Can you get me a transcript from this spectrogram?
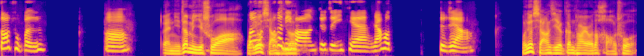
到处奔，嗯，对你这么一说啊，我又想起个地方就这一天，然后就这样，我就想起跟团游的好处，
